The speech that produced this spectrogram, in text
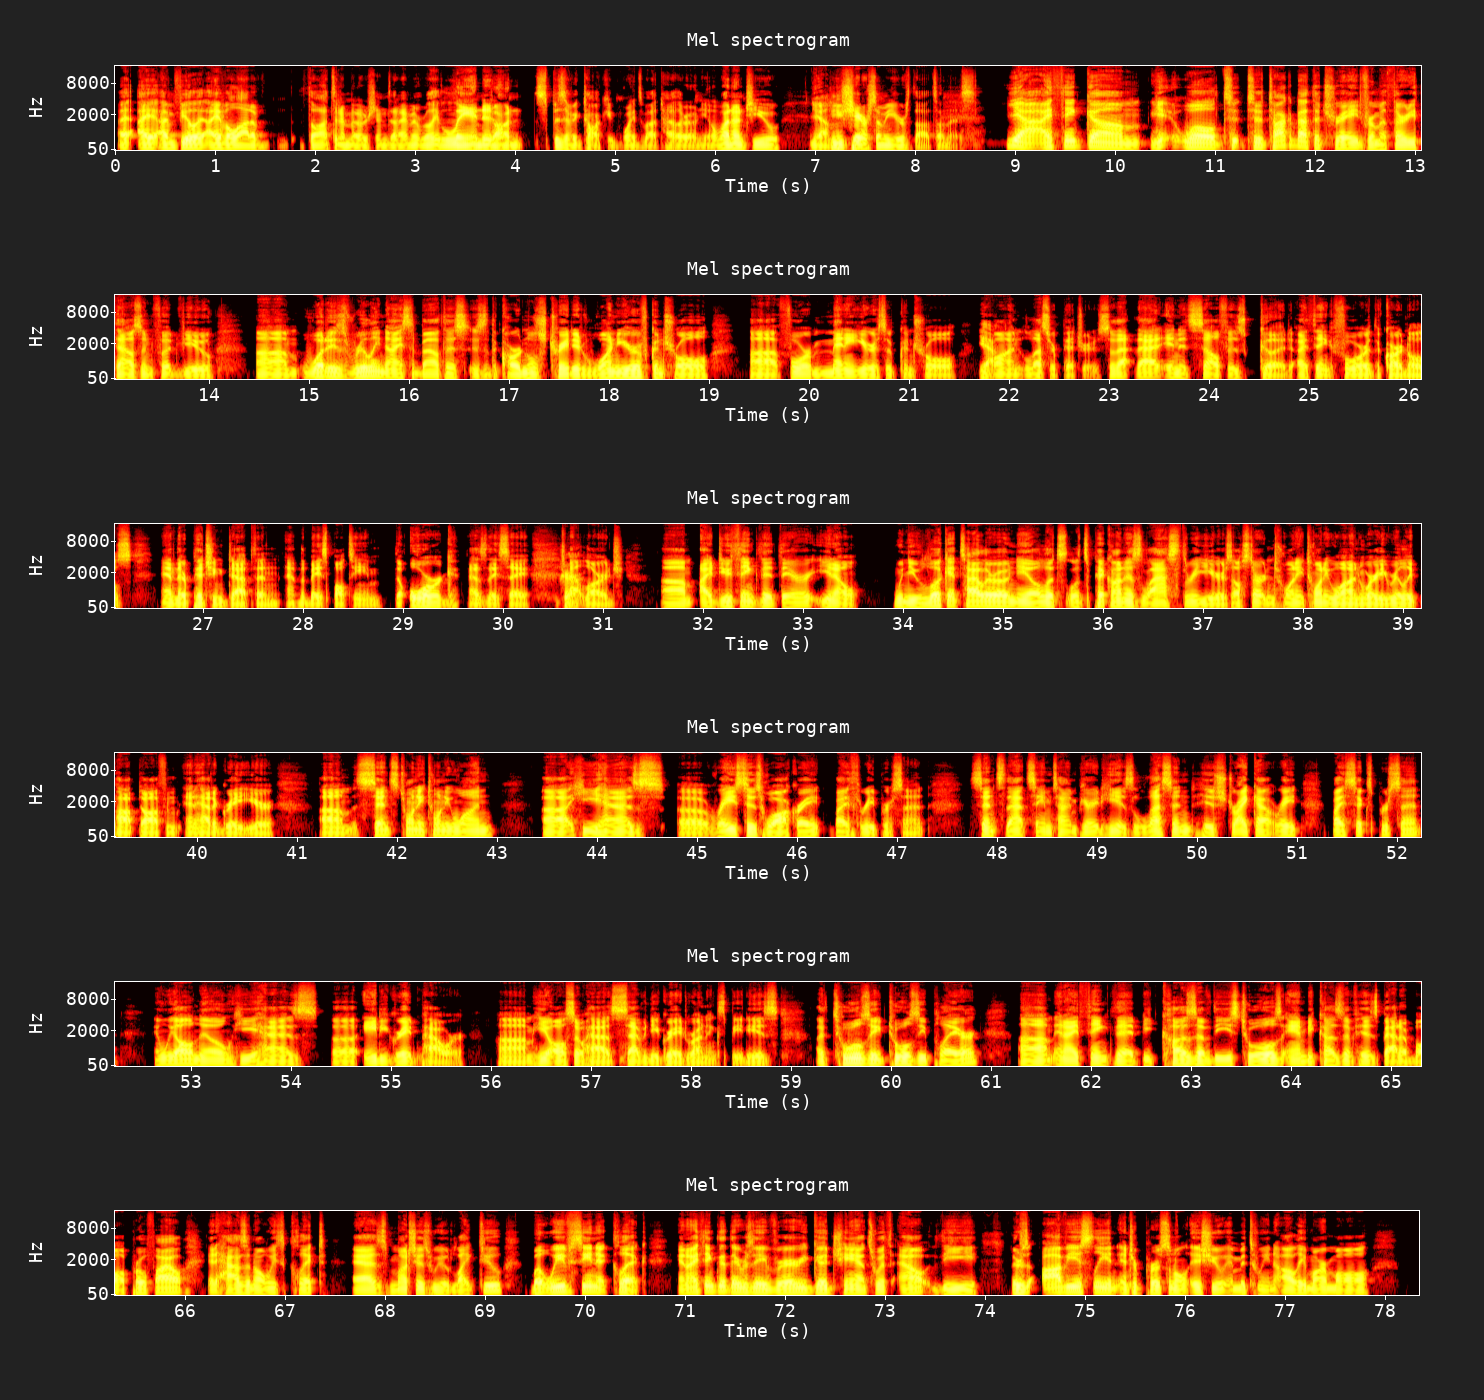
I, I I'm feeling I have a lot of thoughts and emotions and I haven't really landed on specific talking points about Tyler O'Neill. Why don't you Yeah. can you share some of your thoughts on this? Yeah, I think um yeah, well to to talk about the trade from a 30,000 foot view, um what is really nice about this is that the Cardinals traded 1 year of control uh for many years of control Yeah. on lesser pitchers. So that that in itself is good, I think for the Cardinals and their pitching depth and and the baseball team, the org as they say Sure. at large. Um, I do think that they're, you know, when you look at Tyler O'Neill, let's let's pick on his last three years. I'll start in 2021 where he really popped off and, and had a great year. Um, since 2021, uh, he has uh, raised his walk rate by three percent. Since that same time period, he has lessened his strikeout rate by six percent, and we all know he has uh, 80 grade power. Um, he also has 70 grade running speed. He is a toolsy, toolsy player. Um, and I think that because of these tools and because of his batted ball profile, it hasn't always clicked as much as we would like to, but we've seen it click. And I think that there was a very good chance without the, there's obviously an interpersonal issue in between Ali Marmol,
